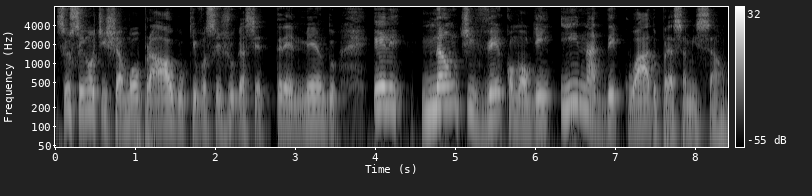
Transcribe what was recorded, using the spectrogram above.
se o Senhor te chamou para algo que você julga ser tremendo, ele não te vê como alguém inadequado para essa missão.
